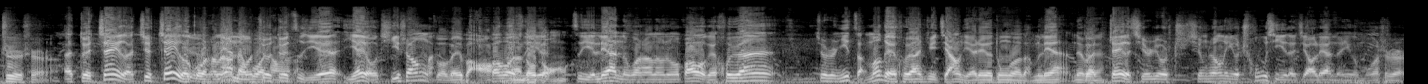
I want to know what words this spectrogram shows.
知识了？哎，对这个就这个过程当中，练的就对自己也有提升了。做维保，包括自己都懂。自己练的过程当中，包括给会员，就是你怎么给会员去讲解这个动作怎么练，对吧？对这个其实就是形成了一个初期的教练的一个模式。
